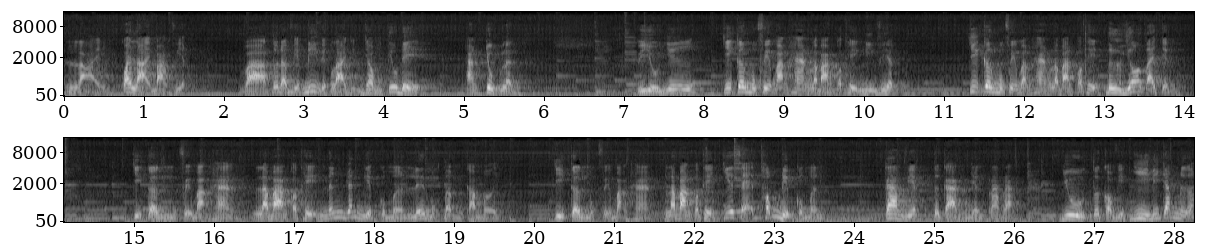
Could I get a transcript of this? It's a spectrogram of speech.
lại quay lại bàn viết và tôi đã viết đi viết lại những dòng tiêu đề hàng chục lần. Ví dụ như chỉ cần một phiếu bán hàng là bạn có thể nghỉ việc. Chỉ cần một phiếu bán hàng là bạn có thể tự do tài chính chỉ cần một phiếu bán hàng là bạn có thể nâng doanh nghiệp của mình lên một tầm cao mới. Chỉ cần một phiếu bán hàng là bạn có thể chia sẻ thông điệp của mình. Càng viết tôi càng nhận ra rằng dù tôi có việc gì đi chăng nữa,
